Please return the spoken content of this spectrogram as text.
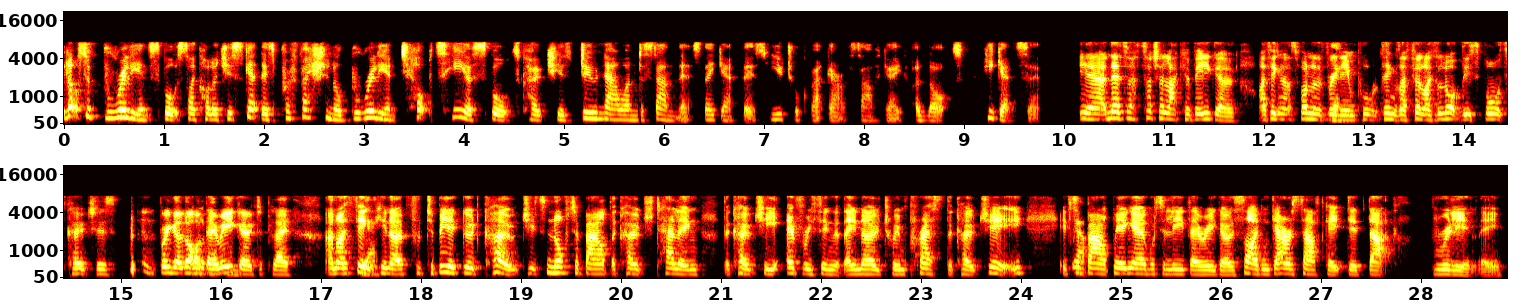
lots of brilliant sports psychologists get this professional brilliant top tier sports coaches do now understand this they get this you talk about gareth southgate a lot he gets it yeah, and there's a, such a lack of ego. I think that's one of the really yeah. important things. I feel like a lot of these sports coaches bring a lot of their ego to play. And I think, yeah. you know, for, to be a good coach, it's not about the coach telling the coachee everything that they know to impress the coachee. It's yeah. about being able to leave their ego aside. And Gareth Southgate did that brilliantly.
